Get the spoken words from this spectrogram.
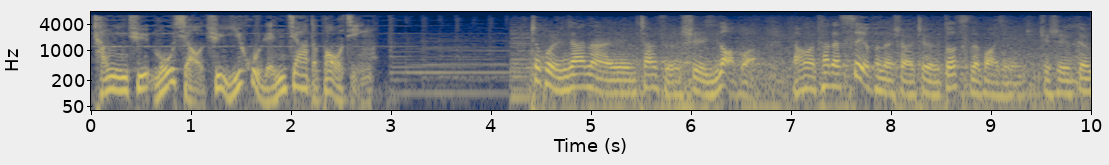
长宁区某小区一户人家的报警。这户人家呢，家主是于老伯，然后他在四月份的时候就有多次的报警，就是跟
